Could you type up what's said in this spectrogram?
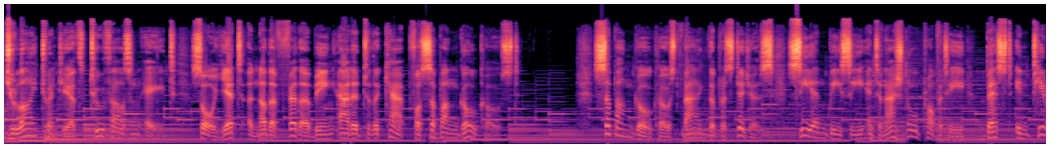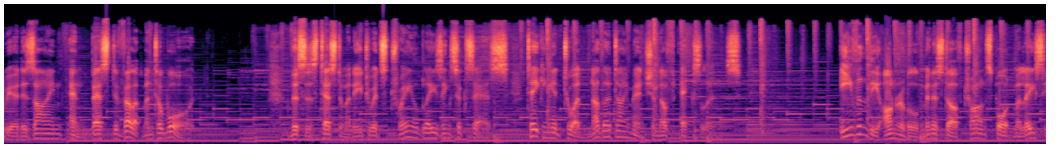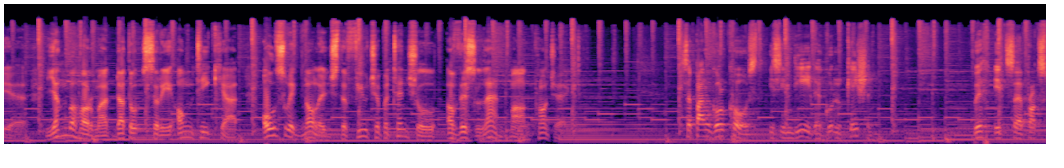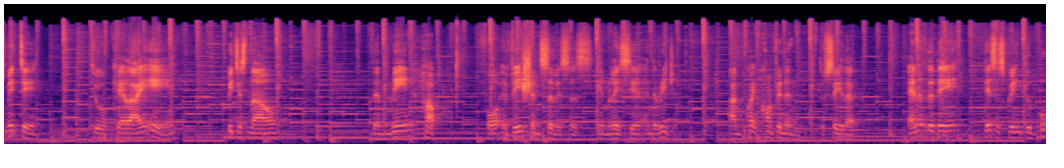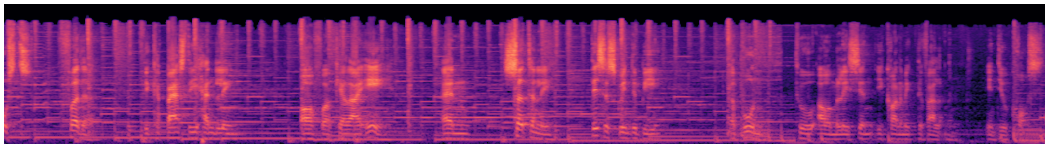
July 20th, 2008 saw yet another feather being added to the cap for Sepang Gold Coast. Sepang Gold Coast bagged the prestigious CNBC International Property Best Interior Design and Best Development Award. This is testimony to its trailblazing success, taking it to another dimension of excellence. Even the Honorable Minister of Transport Malaysia, Yang Berhormat Datuk Seri Ong Tee Kiat, also acknowledged the future potential of this landmark project. Sepang Gold Coast is indeed a good location. With its uh, proximity to KLIA, which is now the main hub for aviation services in Malaysia and the region. I'm quite confident to say that end of the day, this is going to boost further the capacity handling of uh, KLIA and certainly this is going to be a boon to our Malaysian economic development in due course.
